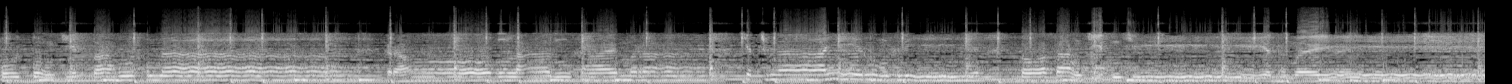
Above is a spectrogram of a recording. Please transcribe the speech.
ពួយពងជាតិសាសនាក្រោកឡើងខែមរាចិត្តឆ្ងាយរួមគ្នាកសាងជាតិជាថ្មី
